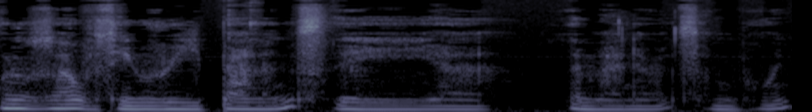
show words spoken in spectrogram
We'll obviously rebalance the uh, the mana at some point.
